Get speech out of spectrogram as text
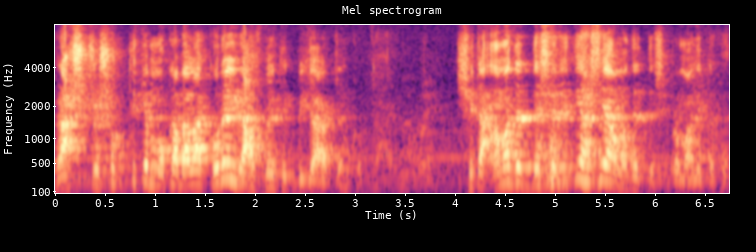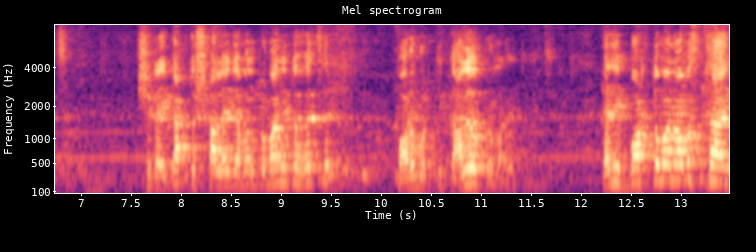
রাষ্ট্রশক্তিকে মোকাবেলা করেই রাজনৈতিক বিজয় অর্জন করতে হয়। সেটা আমাদের দেশের ইতিহাসে আমাদের দেশে প্রমাণিত হয়েছে। সেটা একাত্তর সালে যেমন প্রমাণিত হয়েছে, পরবর্তীকালেও প্রমাণিত হয়েছে। কাজে বর্তমান অবস্থায়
